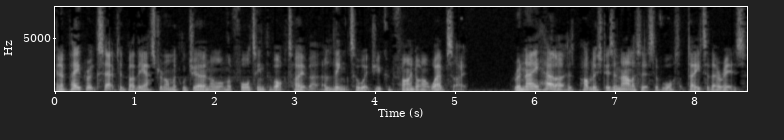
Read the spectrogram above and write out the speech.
In a paper accepted by the Astronomical Journal on the 14th of October, a link to which you can find on our website, Rene Heller has published his analysis of what data there is.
